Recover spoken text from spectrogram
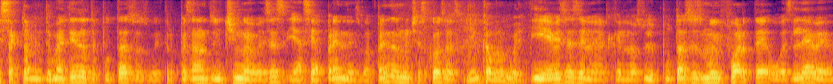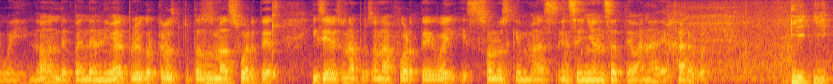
Exactamente, güey. Metiéndote putazos, güey, tropezándote un chingo de veces y así aprendes, güey. Aprendes muchas cosas. Bien cabrón, güey. Y hay veces en el que los, el putazo es muy fuerte o es leve, güey, ¿no? Depende del nivel. Pero yo creo que los putazos más fuertes, y si eres una persona fuerte, güey, son los que más enseñanza te van a dejar, güey. Y, y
